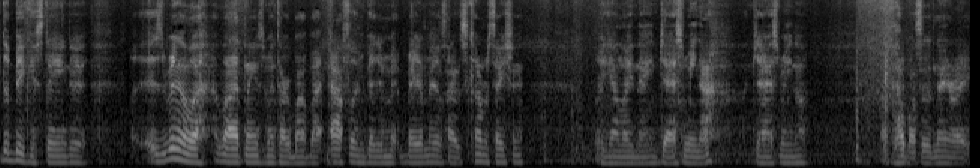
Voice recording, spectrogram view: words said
the biggest thing that it's been a lot, a lot of things been talked about by alpha and beta, beta males. Had this conversation with a young lady named Jasmina. Jasmina. I hope I said the name right.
